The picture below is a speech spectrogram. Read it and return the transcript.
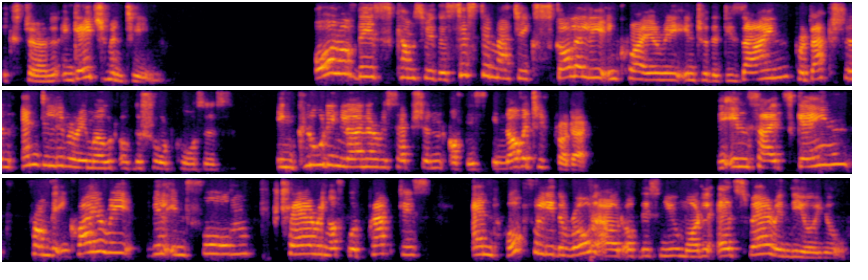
external engagement team. All of this comes with a systematic scholarly inquiry into the design, production, and delivery mode of the short courses, including learner reception of this innovative product. The insights gained from the inquiry will inform sharing of good practice and hopefully the rollout of this new model elsewhere in the OU.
